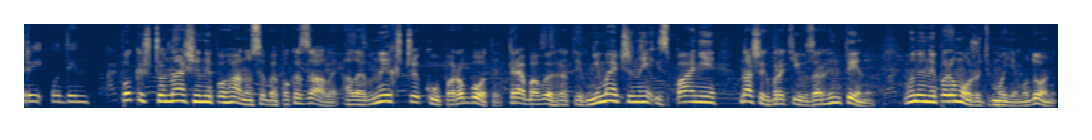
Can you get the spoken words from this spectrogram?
3-1. Поки що наші непогано себе показали, але в них ще купа роботи. Треба виграти в Німеччини, Іспанії, наших братів з Аргентини. Вони не переможуть в моєму домі.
